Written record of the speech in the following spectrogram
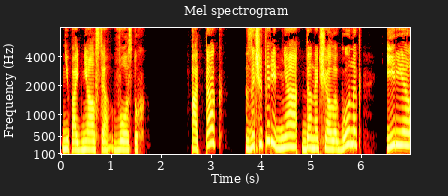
не поднялся в воздух. А так, за четыре дня до начала гонок Ирия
